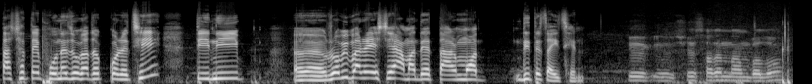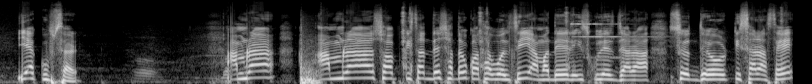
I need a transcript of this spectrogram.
তার সাথে ফোনে যোগাযোগ করেছি। তিনি রবিবারে এসে আমাদের তার মত দিতে চাইছেন। কে- কে- সে স্যারের নাম বলো। ইয়াকুব স্যার। আমরা আমরা সব টিচারদের সাথেও কথা বলছি। আমাদের স্কুলের যারা শ্রদ্ধেয় টিচার আছে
